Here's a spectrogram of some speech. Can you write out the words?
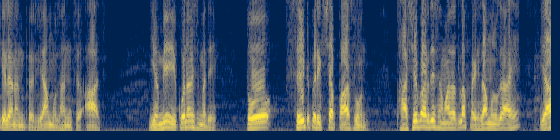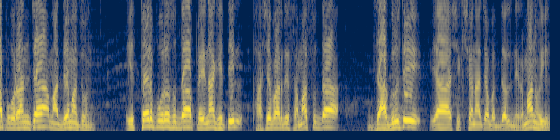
केल्यानंतर या मुलांचं आज एम ए एकोणावीसमध्ये तो सेट परीक्षा पास होऊन फाशेपारधी समाजातला पहिला मुलगा आहे. या पोरांच्या माध्यमातून इतर पोरंसुद्धा प्रेरणा घेतील फाशेपारधी समाजसुद्धा जागृती या शिक्षणाच्या बद्दल निर्माण होईल.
